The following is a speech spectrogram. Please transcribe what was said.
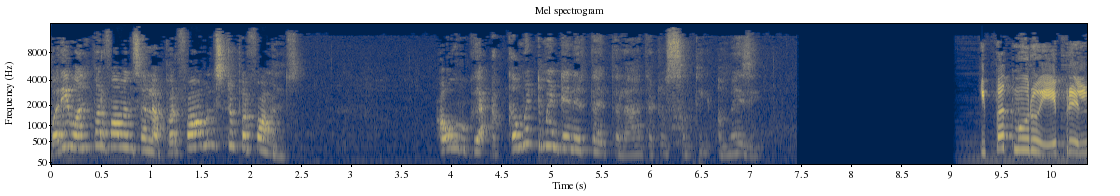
ಬರೀ ಒಂದು ಪರ್ಫಾರ್ಮೆನ್ಸ್ ಅಲ್ಲ ಪರ್ಫಾರ್ಮೆನ್ಸ್ ಟು ಪರ್ಫಾರ್ಮೆನ್ಸ್ ಅವ್ರಿಗೆ ಆ ಕಮಿಟ್ಮೆಂಟ್ ಏನಿರ್ತಾ ಇತ್ತಲ್ಲ ದಟ್ ವಾಸ್ ಸಮಥಿಂಗ್ ಅಮೇಝಿಂಗ್ ಇಪ್ಪತ್ಮೂರು ಏಪ್ರಿಲ್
